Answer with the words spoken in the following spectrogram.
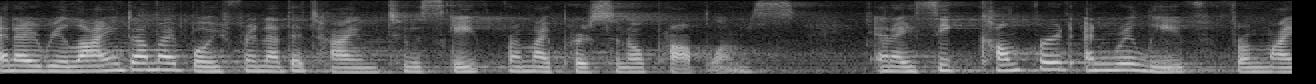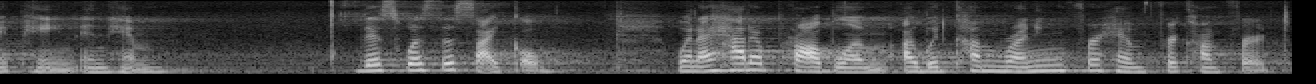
and I relied on my boyfriend at the time to escape from my personal problems, and I seek comfort and relief from my pain in him. This was the cycle. When I had a problem, I would come running for him for comfort.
